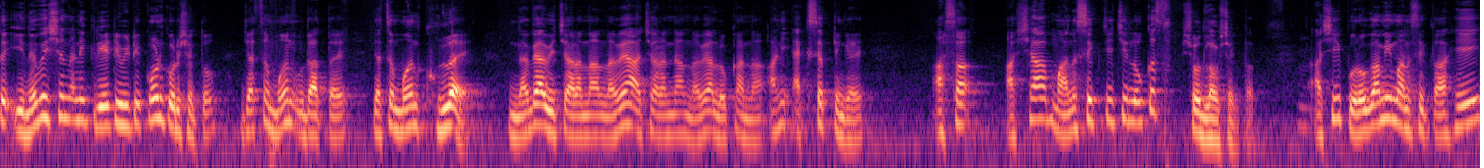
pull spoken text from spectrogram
तर इनोव्हेशन आणि क्रिएटिव्हिटी कोण करू शकतो? ज्याचं मन उदात्त आहे ज्याचं मन खुलं आहे. नव्या विचारांना नव्या आचारांना नव्या लोकांना आणि ॲक्सेप्टिंग आहे असा अशा मानसिकतेची लोकच शोध लावू शकतात. अशी पुरोगामी मानसिकता हे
